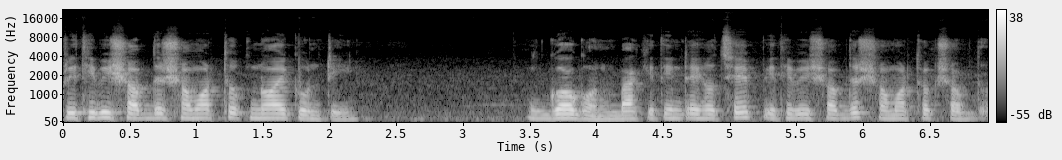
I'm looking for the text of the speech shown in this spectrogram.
পৃথিবী শব্দের সমর্থক নয় কোনটি? গগন। বাকি তিনটাই হচ্ছে পৃথিবী শব্দের সমর্থক শব্দ।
